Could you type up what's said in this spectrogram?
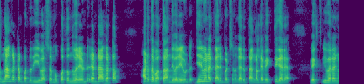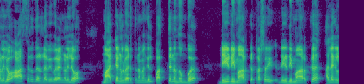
ഒന്നാം ഘട്ടം പദ്ധതി ഈ വർഷം മുപ്പത്തൊന്ന് വരെയുണ്ട് രണ്ടാം ഘട്ടം അടുത്ത പത്താം തീയതി വരെയുണ്ട്. ജീവനക്കാരും പെൻഷൻകാരും തങ്ങളുടെ വ്യക്തികര വിവരങ്ങളിലോ ആശ്രിതരുടെ വിവരങ്ങളിലോ മാറ്റങ്ങൾ വരുത്തണമെങ്കിൽ പത്തിന് മുമ്പ് ഡി ഡി മാർക്ക് ട്രഷറി ഡി ഡി മാർക്ക് അല്ലെങ്കിൽ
